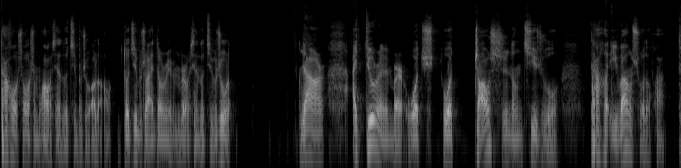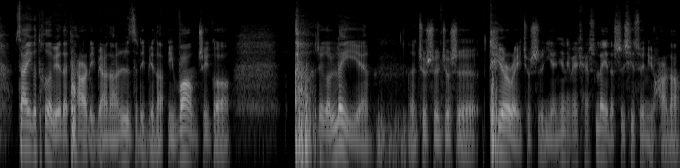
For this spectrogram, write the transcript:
她和我说过什么话，我现在都记不住了，都记不住，I don't remember，我现在都记不住了。然而，I do remember，我去，我着实能记住他和 Evan 说的话。在一个特别的天儿里边呢，日子里边呢，Evan 这个 这个泪眼，呃，就是就是 teary，就是眼睛里面全是泪的十七岁女孩呢，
